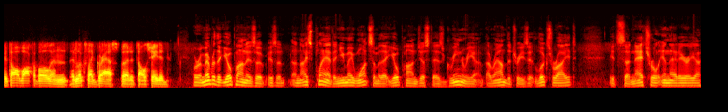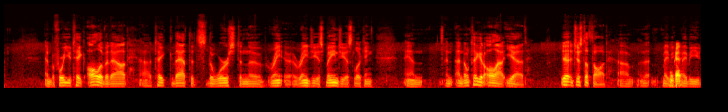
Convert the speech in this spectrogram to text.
it's all walkable and it looks like grass, but it's all shaded. Well, remember that yaupon is a is a, a nice plant, and you may want some of that yaupon just as greenery around the trees. It looks right. It's uh, natural in that area. And before you take all of it out, uh, take that that's the worst and the uh, rangiest, mangiest looking, and, and and don't take it all out yet. Yeah, just a thought. Um, maybe okay. maybe you,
